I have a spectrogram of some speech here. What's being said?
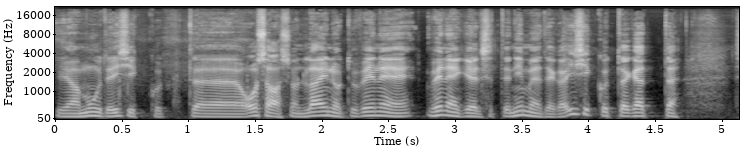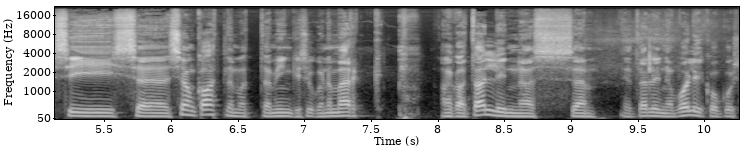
ja muude isikute osas on läinud vene, venekeelsete nimedega isikute kätte, siis äh, see on kahtlemata mingisugune märk. aga Tallinnas ja Tallinna volikogus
